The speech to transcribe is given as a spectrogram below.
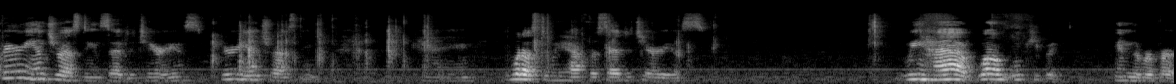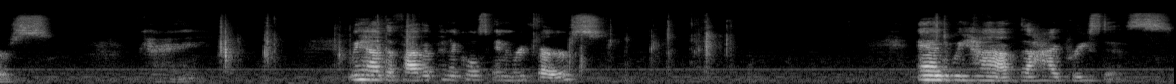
Very interesting, Sagittarius. Very interesting. Okay. what else do we have for Sagittarius? We have, well, we'll keep it in the reverse. We have the Five of Pentacles in reverse. And we have the High Priestess.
